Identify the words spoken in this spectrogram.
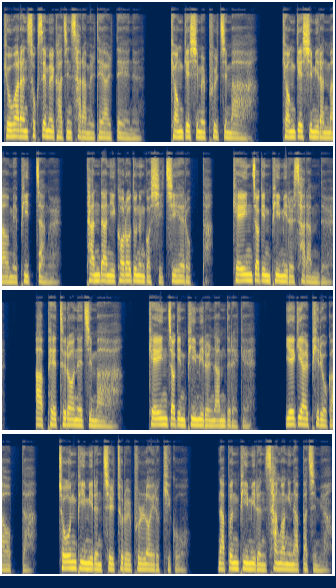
교활한 속셈을 가진 사람을 대할 때에는 경계심을 풀지 마. 경계심이란 마음의 빗장을 단단히 걸어두는 것이 지혜롭다. 개인적인 비밀을 사람들 앞에 드러내지 마. 개인적인 비밀을 남들에게 얘기할 필요가 없다. 좋은 비밀은 질투를 불러일으키고 나쁜 비밀은 상황이 나빠지며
